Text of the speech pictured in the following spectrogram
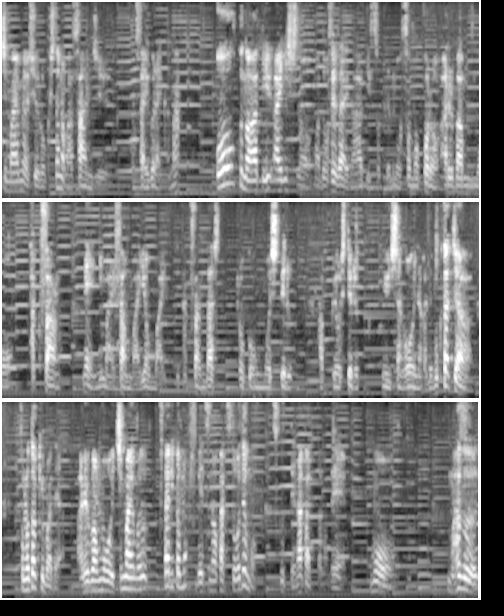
1枚目を収録したのが35歳ぐらいかな。多くのアーティアイリッシュの、まあ、同世代のアーティストってもうその頃アルバムもたくさんね、2枚、3枚、4枚ってたくさん出し、録音もしてる、発表してるミュージシャンが多い中で、僕たちはその時までアルバムを1枚も、2人とも別の活動でも作ってなかったので、もう、まず、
